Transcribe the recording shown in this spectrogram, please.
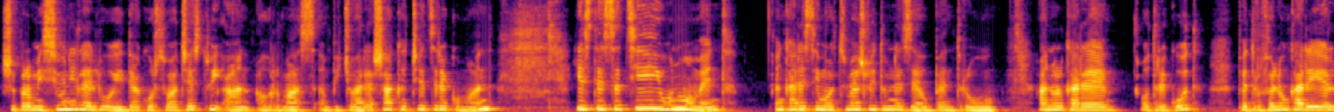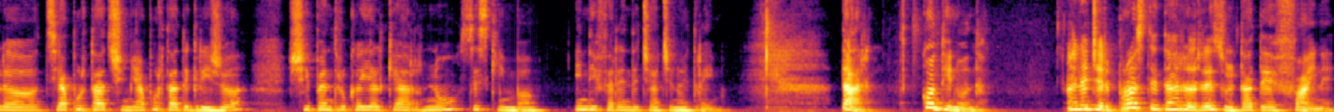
și promisiunile Lui de-a cursul acestui an au rămas în picioare, așa că ce-ți recomand este să-ți iei un moment în care să-i mulțumești lui Dumnezeu pentru anul care a trecut, pentru felul în care El uh, ți-a purtat și mi-a purtat de grijă și pentru că El chiar nu se schimbă, indiferent de ceea ce noi trăim. Dar, continuând, Alegeri proaste, dar rezultate faine.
